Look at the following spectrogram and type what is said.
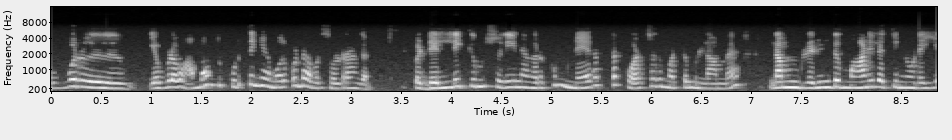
ஒவ்வொரு எவ்வளவு அமௌண்ட் கொடுத்தீங்க முதற்கொண்டு அவர் சொல்கிறாங்க இப்போ டெல்லிக்கும் ஸ்ரீநகருக்கும் நேரத்தை குறைச்சது மட்டும் இல்லாமல் நம் ரெண்டு மாநிலத்தினுடைய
